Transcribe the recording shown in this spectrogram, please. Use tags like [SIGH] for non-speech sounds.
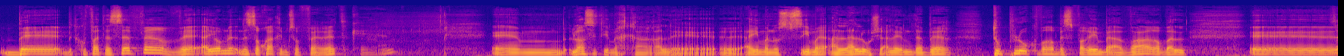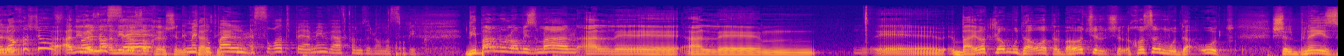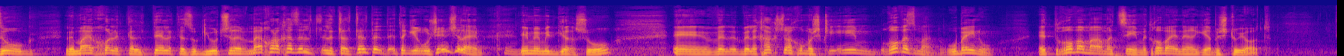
בתקופת הספר, והיום נשוחח עם סופרת. כן. אמ, לא עשיתי מחקר על אה, האם הנושאים הללו שעליהם מדבר טופלו כבר בספרים בעבר, אבל... אה, זה לא חשוב, אני כל לא, נושא אני לא זוכר שנתקלתי. מטופל עשרות פעמים ואף פעם זה לא מספיק. דיברנו לא מזמן על, אה, על בעיות לא מודעות, על בעיות של, של חוסר מודעות של בני זוג. למה יכול לטלטל את הזוגיות שלהם, ומה יכול אחרי זה לטלטל את הגירושין שלהם, כן. אם הם יתגרשו, אה, ולכך שאנחנו משקיעים רוב הזמן, רובנו, את רוב המאמצים, את רוב האנרגיה בשטויות.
